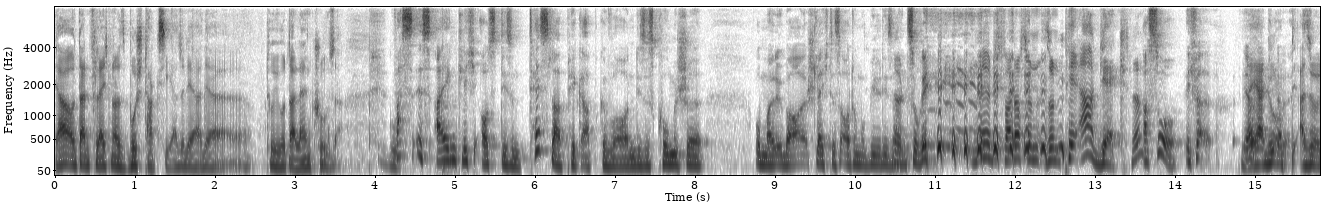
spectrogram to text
ja, und dann vielleicht noch das Bush-Taxi, also der, der Toyota Land Cruiser. Was ist eigentlich aus diesem Tesla-Pickup geworden, dieses komische, um mal über schlechtes Automobildesign zu reden? Ne, das war doch so ein, so ein PR-Gag. Ne? Ach so, ich war. naja, du, also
